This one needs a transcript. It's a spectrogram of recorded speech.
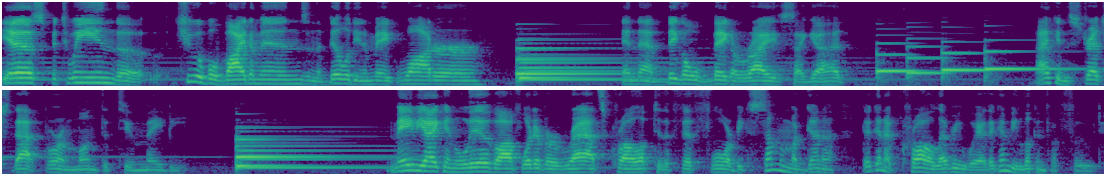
Yes, between the chewable vitamins and the ability to make water and that big old bag of rice I got, I can stretch that for a month or two, maybe. Maybe I can live off whatever rats crawl up to the fifth floor because some of them are gonna they're gonna crawl everywhere. They're gonna be looking for food.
